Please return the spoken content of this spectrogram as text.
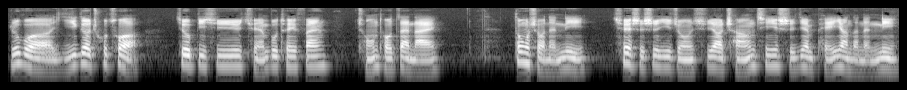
如果一个出错，就必须全部推翻，从头再来。动手能力确实是一种需要长期实践培养的能力。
